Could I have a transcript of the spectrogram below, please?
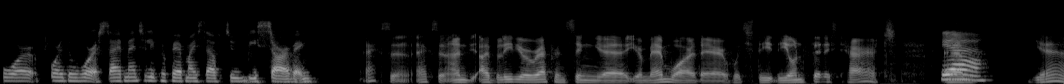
for for the worst. I had mentally prepared myself to be starving Excellent, excellent. And I believe you're referencing uh, your memoir there, which the the unfinished heart. Yeah. Um, yeah.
